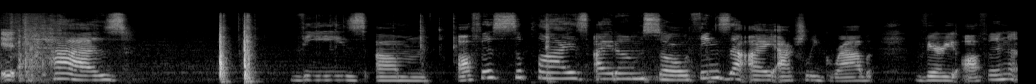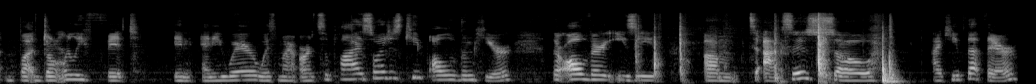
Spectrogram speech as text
it has these um, office supplies items. So things that I actually grab very often, but don't really fit in anywhere with my art supplies. So I just keep all of them here. They're all very easy um, to access. So I keep that there.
